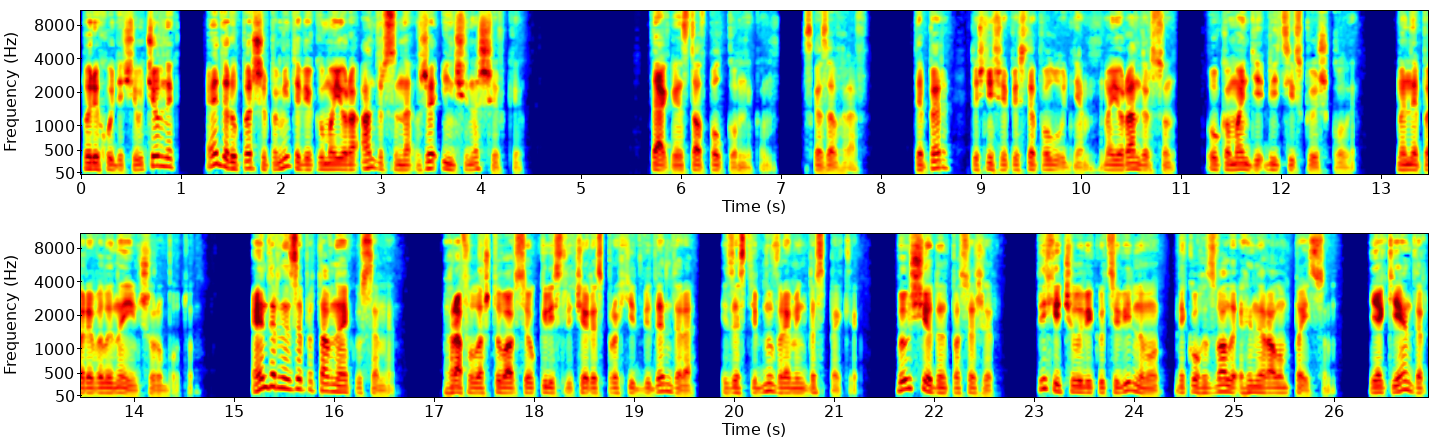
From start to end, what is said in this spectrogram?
Переходячи у човник, Едер уперше помітив, як у майора Андерсона вже інші нашивки. Так, він став полковником, сказав граф. Тепер, точніше після полудня, майор Андерсон у команді бійцівської школи. Мене перевели на іншу роботу. Ендер не запитав, на яку саме. Граф улаштувався у кріслі через прохід від Ендера і застібнув ремінь безпеки. Був ще один пасажир тихий чоловік у цивільному, якого звали генералом Пейсом. Як і Ендер,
